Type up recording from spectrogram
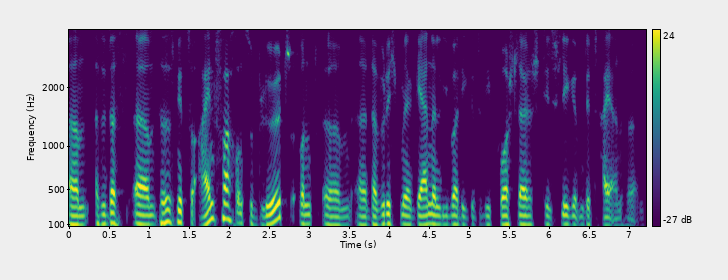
Ähm, also das, ähm, das ist mir zu einfach und zu blöd und ähm, äh, da würde ich mir gerne lieber die, die Vorschläge im Detail anhören.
